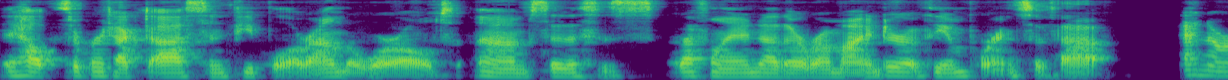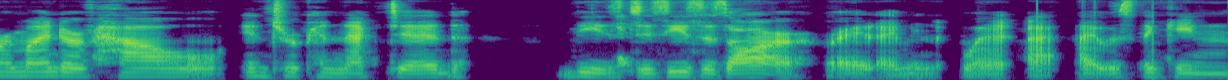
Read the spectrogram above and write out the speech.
It helps to protect us and people around the world. Um, so this is definitely another reminder of the importance of that. And a reminder of how interconnected these diseases are, right? I mean, when I, I was thinking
